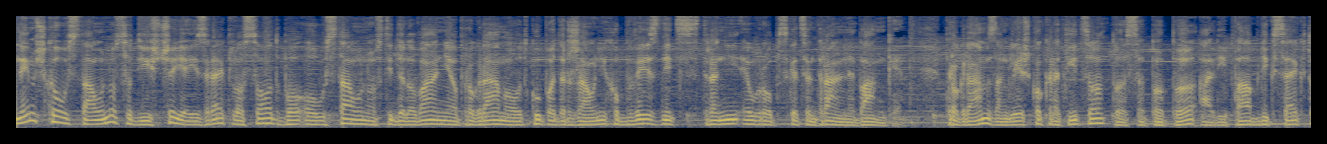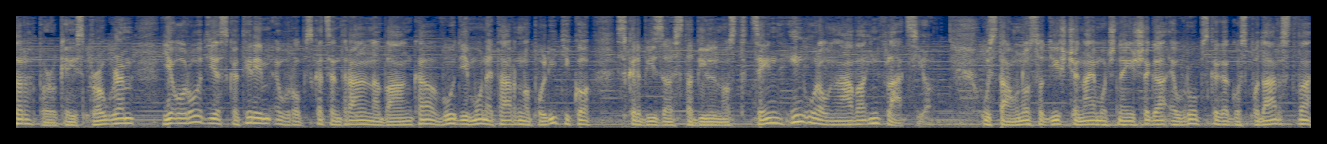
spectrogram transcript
Nemško ustavno sodišče je izreklo sodbo o ustavnosti delovanja programa odkupa državnih obveznic strani Evropske centralne banke. Program z angliško kratico PSPP ali Public Sector Purchase Program je orodje, s katerim Evropska centralna banka vodi monetarno politiko, skrbi za stabilnost cen in uravnava inflacijo. Ustavno sodišče najmočnejšega evropskega gospodarstva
